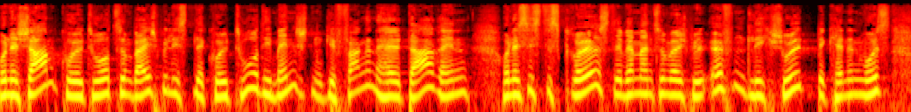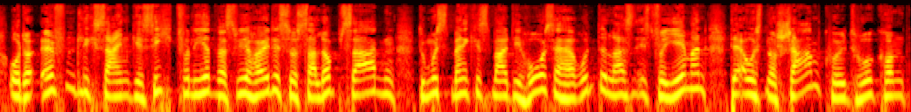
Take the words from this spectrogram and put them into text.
Und eine Schamkultur zum Beispiel ist eine Kultur, die Menschen gefangen hält darin, und es ist das Größte, wenn man zum Beispiel öffentlich Schuld bekennen muss oder öffentlich sein Gesicht verliert, was wir heute so salopp sagen, du musst manches Mal die Hose herunterlassen, ist für jemand, der aus einer Schamkultur kommt,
